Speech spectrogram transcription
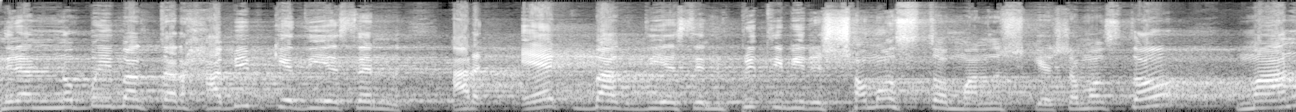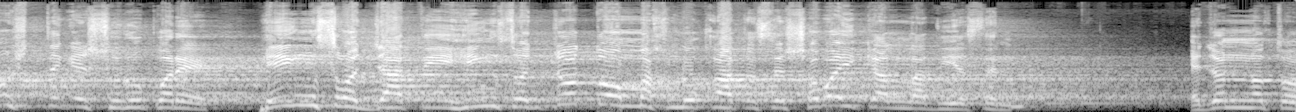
নিরানব্বই ভাগ তার হাবিবকে দিয়েছেন আর এক ভাগ দিয়েছেন পৃথিবীর সমস্ত মানুষকে। সমস্ত মানুষ থেকে শুরু করে হিংস জাতি হিংস যত মখলুকাত আছে, সবাইকে আল্লাহ দিয়েছেন। এজন্য তো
